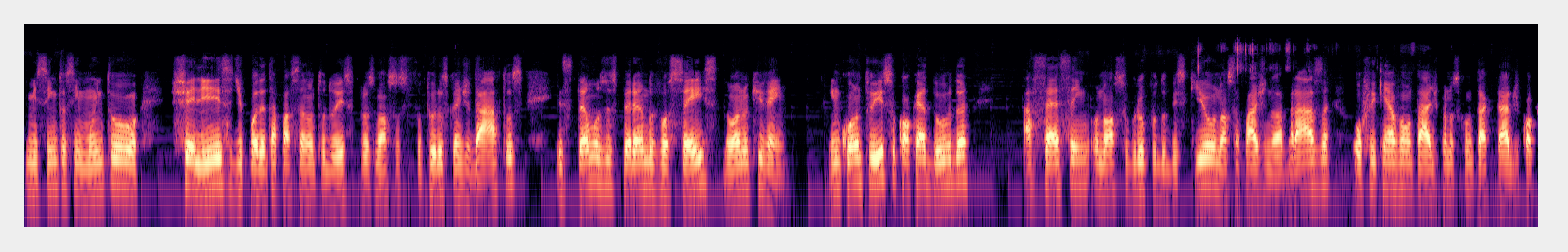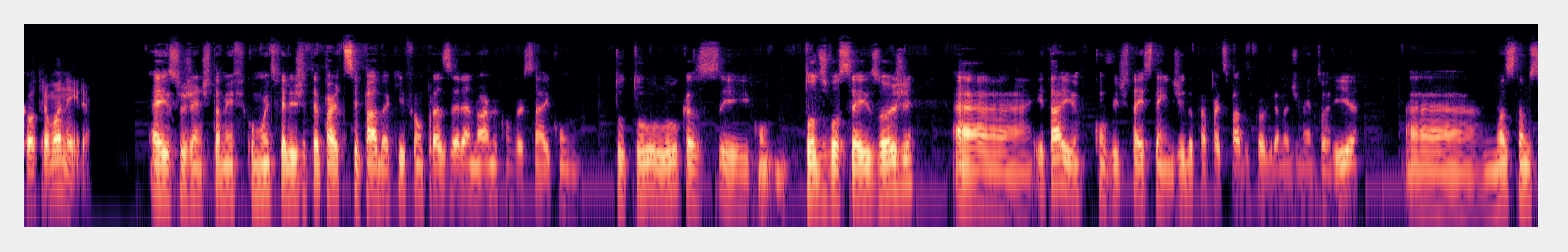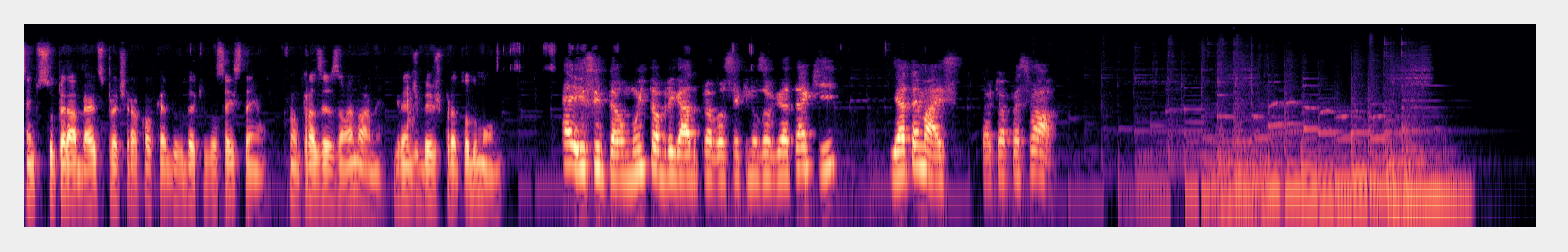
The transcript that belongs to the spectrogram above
me sinto assim muito feliz de poder estar passando tudo isso para os nossos futuros candidatos. Estamos esperando vocês no ano que vem. Enquanto isso, qualquer dúvida, acessem o nosso grupo do Biskill, nossa página da Brasa, ou fiquem à vontade para nos contactar de qualquer outra maneira. É isso, gente. Também fico muito feliz de ter participado aqui. Foi um prazer enorme conversar com o Tutu, Lucas e com todos vocês hoje. É, e tá aí, o convite está estendido para participar do programa de mentoria. Uh, nós estamos sempre super abertos para tirar qualquer dúvida que vocês tenham. Foi um prazerzão enorme. Grande beijo para todo mundo. É isso então. Muito obrigado para você que nos ouviu até aqui e até mais. Tchau, tchau, pessoal.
